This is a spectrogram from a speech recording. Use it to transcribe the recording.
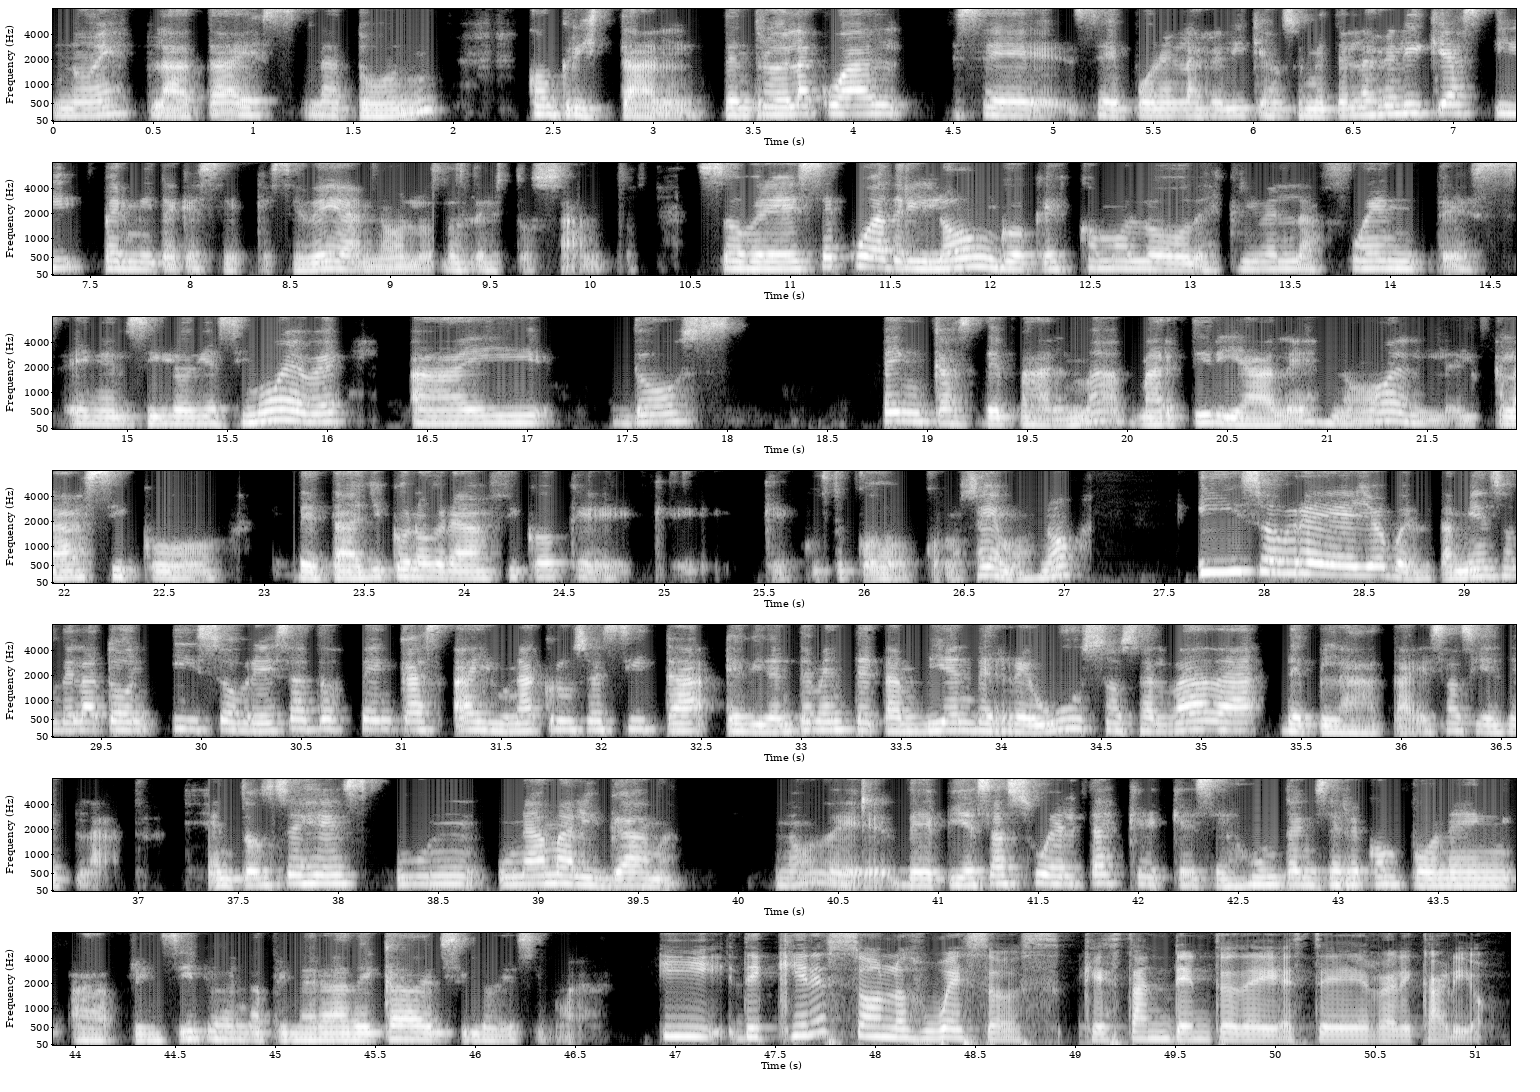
no es plata, es latón, con cristal, dentro de la cual se, se, ponen las reliquias o se meten las reliquias y permite que se, que se vean ¿no? los, los, restos santos. Sobre ese cuadrilongo, que es como lo describen las fuentes en el siglo XIX, hay dos pencas de palma martiriales, ¿no? el, el clásico detalle iconográfico que, que, que conocemos, ¿no? Y sobre ello, bueno, también son de latón, y sobre esas dos pencas hay una crucecita, evidentemente también de reuso salvada de plata, esa sí es de plata. Entonces es un, una amalgama ¿no? de, de, piezas sueltas que, que se juntan y se recomponen a principios, en la primera década del siglo XIX. ¿Y de quiénes son los huesos que están dentro de este relicario?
